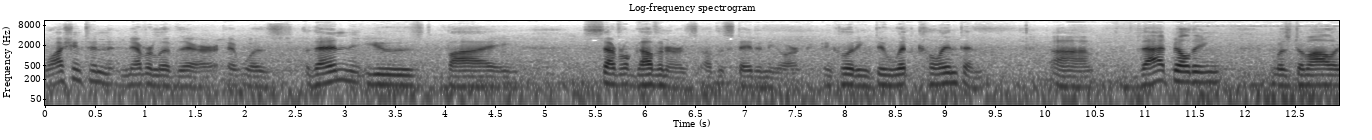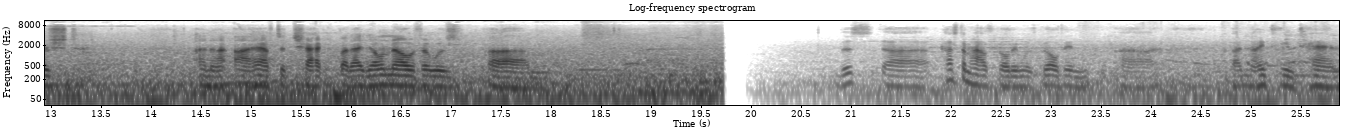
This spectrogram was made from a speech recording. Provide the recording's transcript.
Washington never lived there. It was then used by several governors of the state of New York, including DeWitt Clinton. Uh, that building was demolished, and I, I, have to check, but I don't know if it was. Um, this uh, custom house building was built in uh, about 1910,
